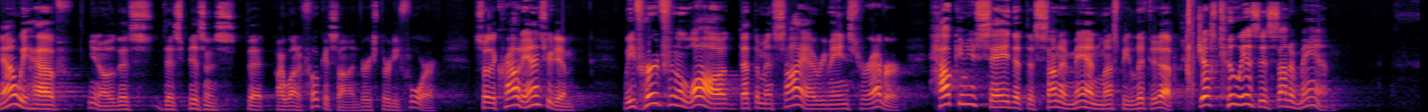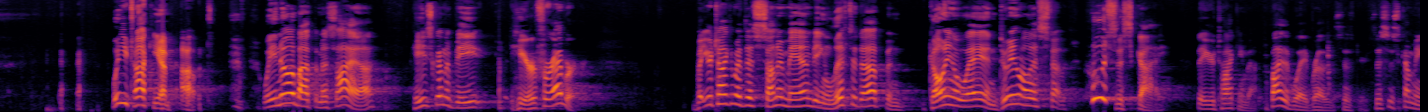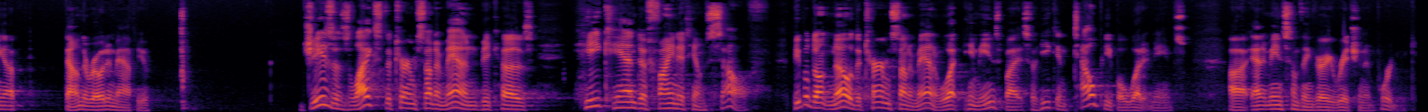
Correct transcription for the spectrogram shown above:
Now we have, you know, this this business that I want to focus on, verse 34. So the crowd answered him, We've heard from the law that the Messiah remains forever. How can you say that the Son of Man must be lifted up? Just who is this Son of Man? What are you talking about? We know about the Messiah. He's going to be here forever. But you're talking about this Son of Man being lifted up and going away and doing all this stuff. Who's this guy that you're talking about? By the way, brothers and sisters, this is coming up down the road in Matthew. Jesus likes the term Son of Man because he can define it himself. People don't know the term Son of Man and what he means by it, so he can tell people what it means. Uh, and it means something very rich and important.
